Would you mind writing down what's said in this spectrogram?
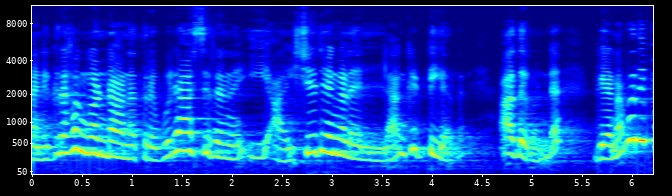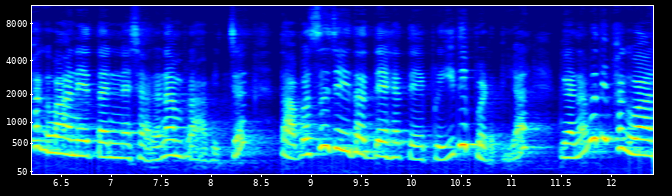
അനുഗ്രഹം കൊണ്ടാണ് ത്രിപുരാസുരന് ഈ ഐശ്വര്യങ്ങളെല്ലാം കിട്ടിയത്. അതുകൊണ്ട് ഗണപതി ഭഗവാനെ തന്നെ ശരണം പ്രാപിച്ച് തപസ് ചെയ്ത് അദ്ദേഹത്തെ പ്രീതിപ്പെടുത്തിയാൽ ഗണപതി ഭഗവാൻ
